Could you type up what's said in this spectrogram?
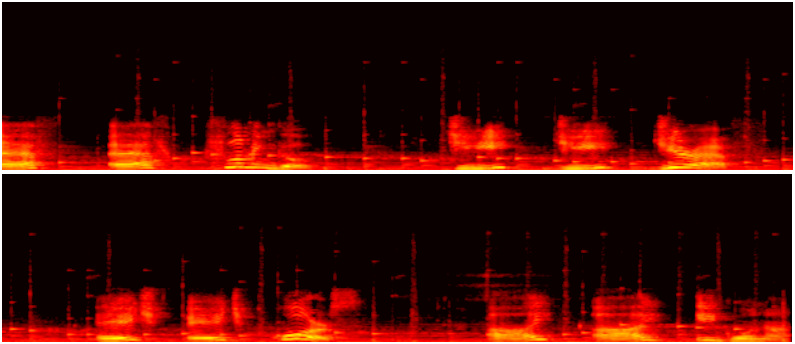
F, F, flamingo. G, G, giraffe. H, H, horse. I, I, iguana.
